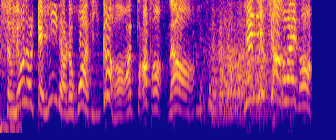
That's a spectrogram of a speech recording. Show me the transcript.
想聊点给力点的话题，干啥？砸场呢？连接下个麦克。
